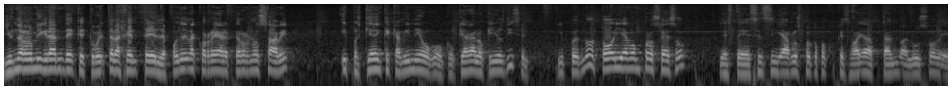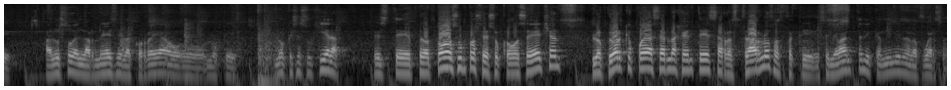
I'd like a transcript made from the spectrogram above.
Y un error muy grande que comenta la gente, le ponen la correa, el perro no sabe y pues quieren que camine o, que haga lo que ellos dicen. Y pues no, todo lleva un proceso, este, es enseñarlos poco a poco que se vaya adaptando al uso, de, al uso del arnés, de la correa o, o lo, que, lo que se sugiera. Este, pero todo es un proceso, como se echan, lo peor que puede hacer la gente es arrastrarlos hasta que se levanten y caminen a la fuerza.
